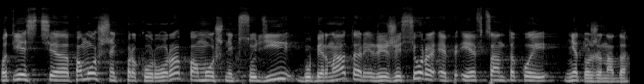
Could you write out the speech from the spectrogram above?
Вот есть э, помощник прокурора, помощник судьи, губернатор, режиссера, и официант такой, мне тоже надо.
